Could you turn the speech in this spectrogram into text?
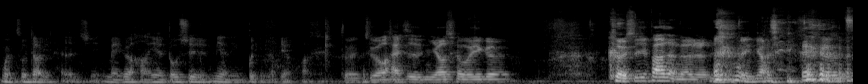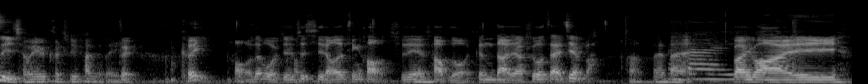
稳坐钓鱼台的职业，每个行业都是面临不停的变化。对，主要还是你要成为一个可持续发展的人。对，你要这个自己成为一个可持续发展的人。对可以，好的，我觉得这期聊的挺好，时间也差不多，跟大家说再见吧，好，拜拜拜。拜拜。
